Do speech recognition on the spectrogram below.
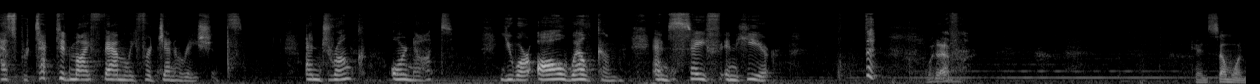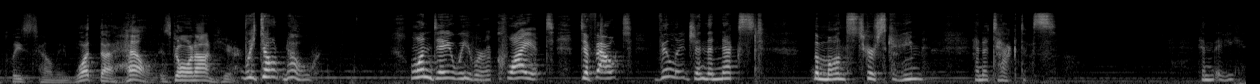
has protected my family for generations. And drunk or not, you are all welcome and safe in here. Whatever. Can someone please tell me what the hell is going on here? We don't know. One day we were a quiet, devout village, and the next, the monsters came and attacked us. And they.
